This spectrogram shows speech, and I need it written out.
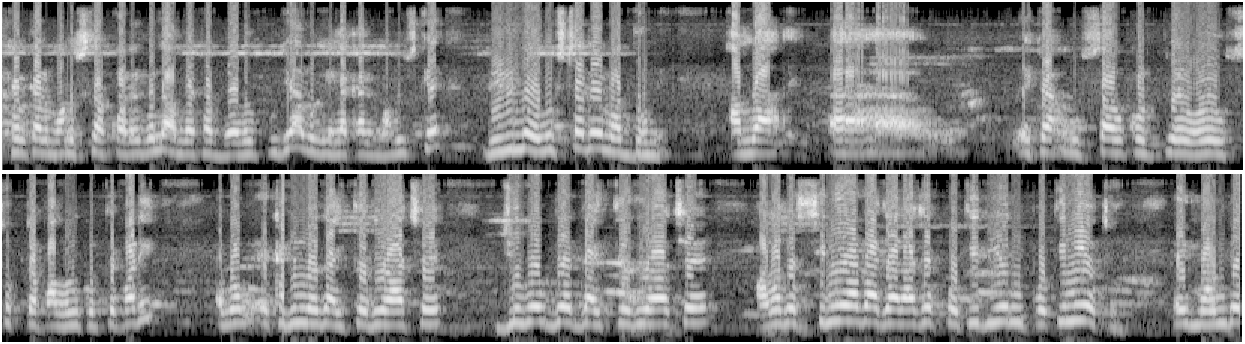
এখানকার মানুষরা করে বলে আমরা একটা বড় পূজা এবং এলাকার মানুষকে বিভিন্ন অনুষ্ঠানের মাধ্যমে আমরা এটা উৎসাহ করতে, উৎসবটা পালন করতে পারি। এবং বিভিন্ন দায়িত্ব দেওয়া আছে, যুবকদের দায়িত্ব দেওয়া আছে। আমাদের সিনিয়ররা যারা আছে, প্রতিদিন, প্রতিনিয়ত এই মন্দির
